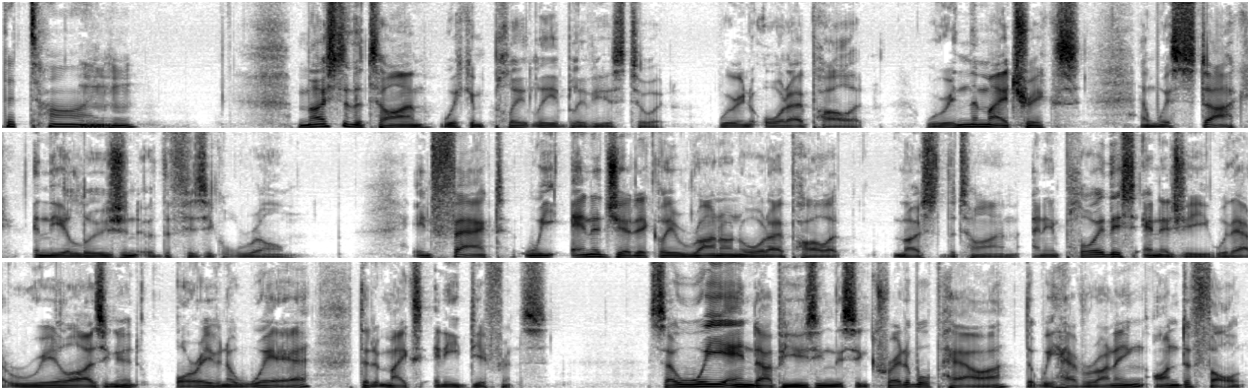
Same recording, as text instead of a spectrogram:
the time. Mm-hmm. Most of the time, we're completely oblivious to it. We're in autopilot, we're in the matrix, and we're stuck in the illusion of the physical realm. In fact, we energetically run on autopilot most of the time and employ this energy without realizing it or even aware that it makes any difference. So we end up using this incredible power that we have running on default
